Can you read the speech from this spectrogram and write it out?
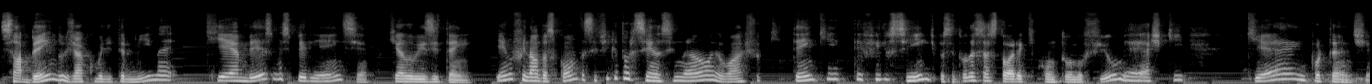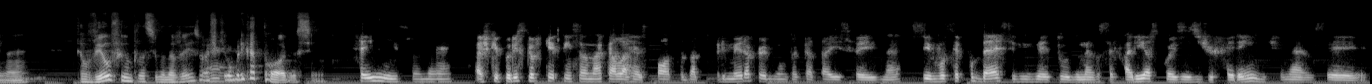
sabendo já como ele termina, que é a mesma experiência que a Louise tem. E aí, no final das contas, você fica torcendo assim, não, eu acho que tem que ter filho sim. Tipo assim, toda essa história que contou no filme, eu acho que, que é importante, né? Então, ver o filme pela segunda vez, eu acho é. que é obrigatório, assim. Sei isso, né? Acho que por isso que eu fiquei pensando naquela resposta da primeira pergunta que a Thaís fez, né? Se você pudesse viver tudo, né? Você faria as coisas diferente, né? Você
